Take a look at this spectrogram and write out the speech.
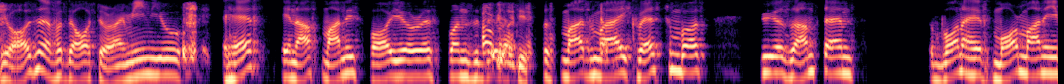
You also have a daughter. I mean, you have enough money for your responsibilities. But my, my question was do you sometimes want to have more money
